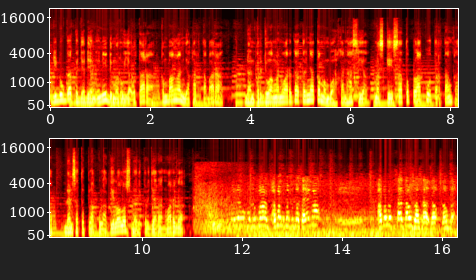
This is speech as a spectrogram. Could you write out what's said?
Diduga kejadian ini di Meruya Utara, Kembangan, Jakarta Barat. Dan perjuangan warga ternyata membuahkan hasil, meski satu pelaku tertangkap dan satu pelaku lagi lolos dari kerjaan warga. Abang kenal saya nggak? Abang saya tahu, saya, saya tahu, tahu nggak?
